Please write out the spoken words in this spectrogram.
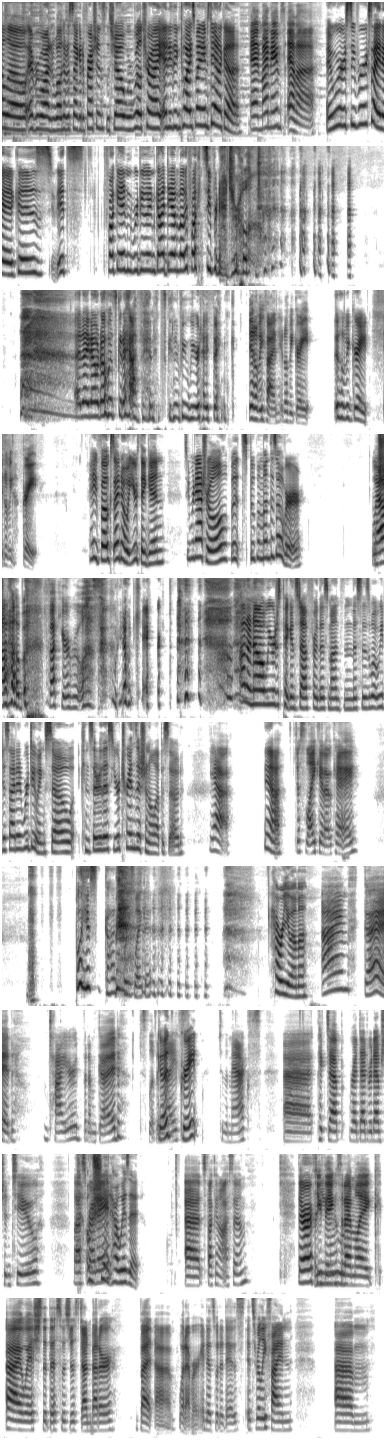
Hello, everyone, and welcome to Second Impressions, the show where we'll try anything twice. My name's Danica, And my name's Emma. and we're super excited because it's fucking, we're doing goddamn motherfucking supernatural. and I don't know what's gonna happen. It's gonna be weird, I think. It'll be fine. It'll be great. It'll be great. It'll be great. Hey, folks, I know what you're thinking. Supernatural, but Spoopa Month is over. Well, shut up. fuck your rules. we don't care. I don't know. We were just picking stuff for this month, and this is what we decided we're doing. So consider this your transitional episode. yeah. Yeah. Just like it, okay? Please, God, please like it. How are you, Emma? I'm good. I'm tired, but I'm good. Just living Good? life Great? to the max. Uh, picked up Red Dead Redemption 2 last Oh, Friday. Oh shit. How is it? Uh, it's fucking awesome. There are a Are few things you- that I'm like, I wish that this was just done better, but uh, whatever. It is what it is. It's really fun. Um,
